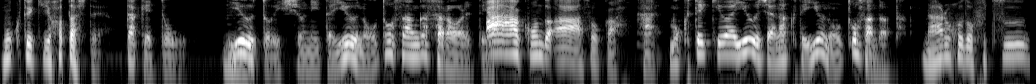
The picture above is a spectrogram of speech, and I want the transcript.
目的果たして？だけど、優と一緒にいた優のお父さんがさらわれている。ああ、今度、ああ、そうか。はい。目的は優じゃなくて優のお父さんだった。なるほど、普通、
